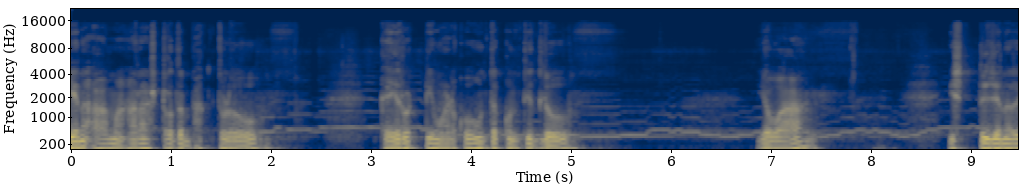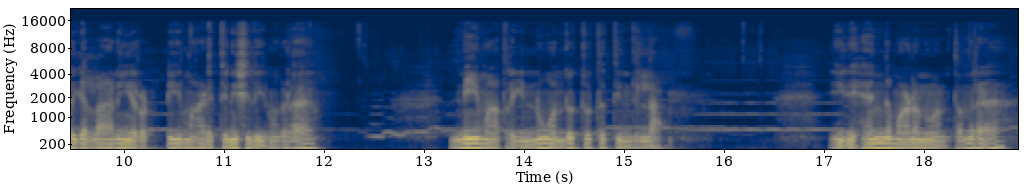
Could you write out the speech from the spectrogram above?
ಏನು ಆ ಮಹಾರಾಷ್ಟ್ರದ ಭಕ್ತಳು ಕೈ ರೊಟ್ಟಿ ಮಾಡ್ಕೋತ ಕುಂತಿದ್ಲು? ಯವ್ವ ಇಷ್ಟು ಜನರಿಗೆಲ್ಲ ನೀ ರೊಟ್ಟಿ ಮಾಡಿ ತಿನ್ನಿಸಿದಿ ಮಗಳ. ನೀ ಮಾತ್ರ ಇನ್ನೂ ಒಂದು ತುತ್ತು ತಿಂದಿಲ್ಲ. ಈಗ ಹೆಂಗೆ ಮಾಡೋನು ಅಂತಂದ್ರೆ,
